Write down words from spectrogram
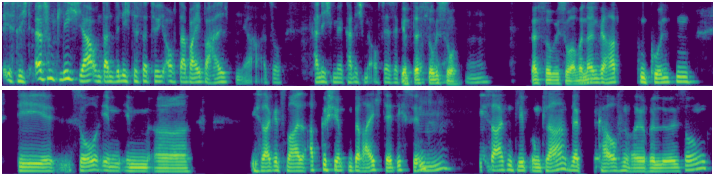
ist nicht öffentlich, ja, und dann will ich das natürlich auch dabei behalten, ja. Also kann ich mir, kann ich mir auch sehr, sehr gut ja, das sowieso. Ja. Mhm. Das sowieso. Aber nein, wir haben Kunden, die so im, im äh, ich sage jetzt mal, abgeschirmten Bereich tätig sind. Mhm. Die sagen klipp und klar, wir kaufen eure Lösung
